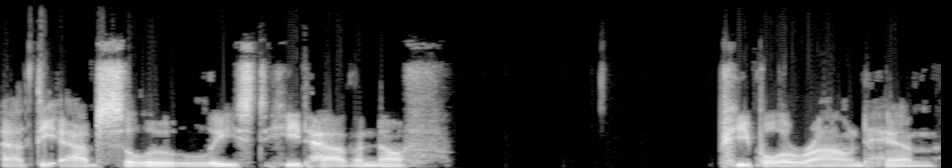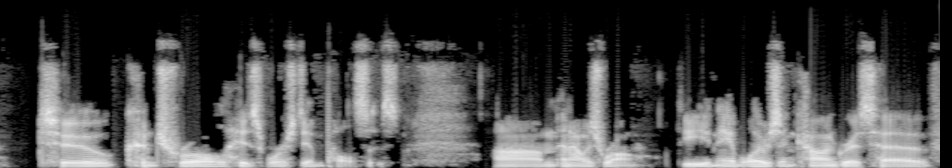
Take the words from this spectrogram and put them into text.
at the absolute least, he'd have enough people around him to control his worst impulses. Um, and I was wrong. The enablers in Congress have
